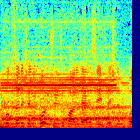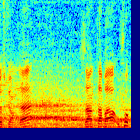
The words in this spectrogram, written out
Ufuk Sarıca'nın bu üçüncü faulü değerli seyirciler. İşte bu pozisyonda Zantaba Ufuk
